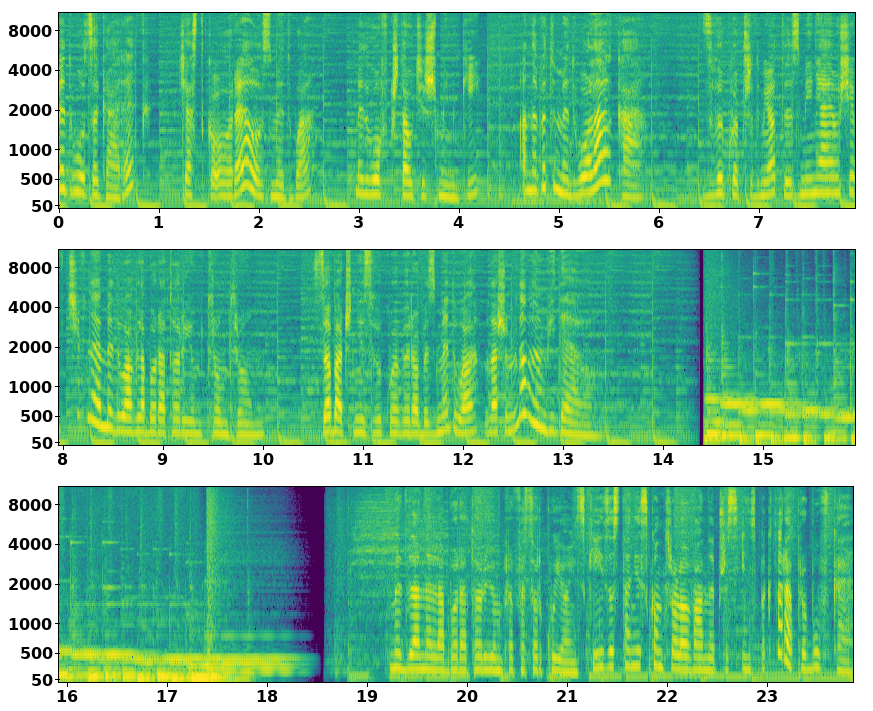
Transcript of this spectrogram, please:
Mydło zegarek, ciastko Oreo z mydła, mydło w kształcie szminki, a nawet mydło lalka. Zwykłe przedmioty zmieniają się w dziwne mydła w laboratorium Trum Trum. Zobacz niezwykłe wyroby z mydła w naszym nowym wideo. Mydlane laboratorium profesor Kujońskiej zostanie skontrolowane przez inspektora probówkę,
